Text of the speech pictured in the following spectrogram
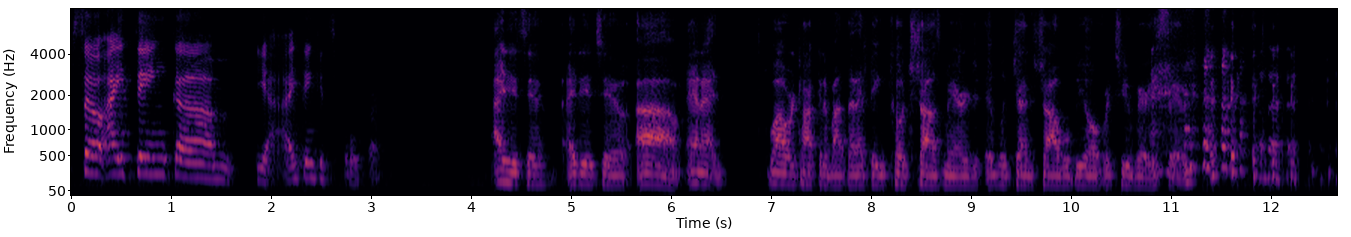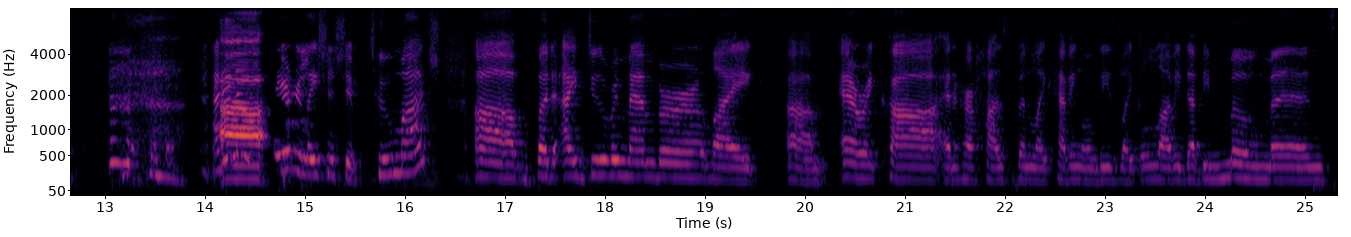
So I think um yeah, I think it's over. I do too. I do too. Um, and I while we're talking about that, I think Coach Shah's marriage with Jen Shah will be over too very soon. I don't Uh, know their relationship too much, uh, but I do remember like um, Erika and her husband like having all these like lovey-dovey moments.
